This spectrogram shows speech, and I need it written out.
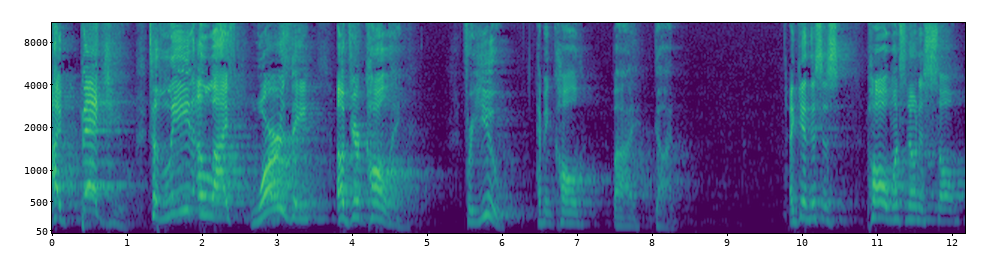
I beg you to lead a life worthy of your calling, for you have been called by God. Again, this is Paul, once known as Saul.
